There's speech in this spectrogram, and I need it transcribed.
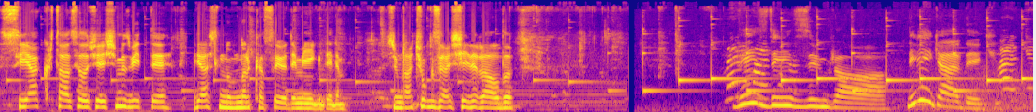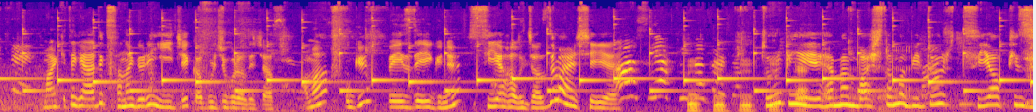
Siyah kırtasiye alışverişimiz bitti. Gel şimdi bunları kasaya ödemeye gidelim. Zümra çok güzel şeyler aldı. Vezdeyiz Zümra. Nereye geldik? Markete. Markete geldik sana göre yiyecek abur cubur alacağız. Ama bugün Vezde'ye günü siyah alacağız değil mi her şeyi? Aa siyah pizza zaten. Dur bir hemen başlama bir dur. Siyah pizza.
